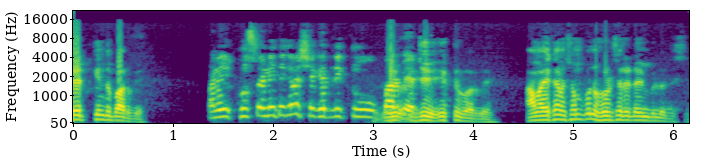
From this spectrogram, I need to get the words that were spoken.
রেট কিন্তু বাড়বে। মানে খুচরা নিতে গেলে সেক্ষেত্রে একটু বাড়বে জি, একটু বাড়বে। আমার এখানে সম্পূর্ণ হোলসেল রেট আমি বলে দিচ্ছি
